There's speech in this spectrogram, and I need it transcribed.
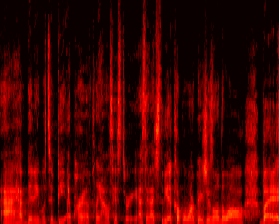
I have been able to be a part of Playhouse history. I said I just need a couple more pictures on the wall, but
